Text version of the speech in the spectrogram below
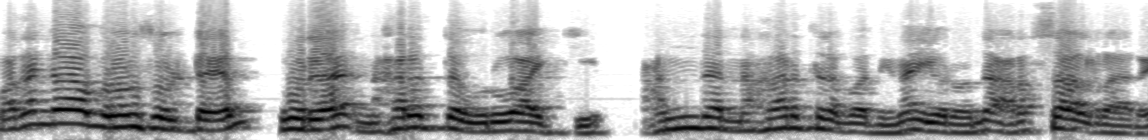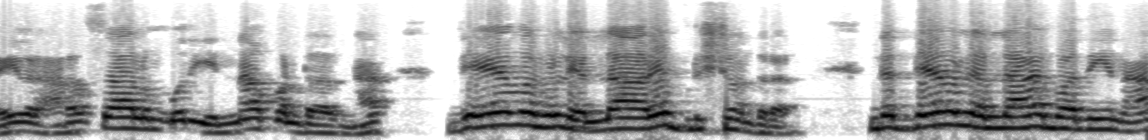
மதங்காபுரம்னு சொல்லிட்டு ஒரு நகரத்தை உருவாக்கி அந்த நகரத்துல பாத்தீங்கன்னா இவர் வந்து அரசாள்றாரு. இவர் அரசாளும் போது என்ன பண்றாருன்னா தேவர்கள் எல்லாரையும் பிடிச்சிட்டு வந்துறாரு இந்த தேவர்கள் எல்லாரும் பாத்தீங்கன்னா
